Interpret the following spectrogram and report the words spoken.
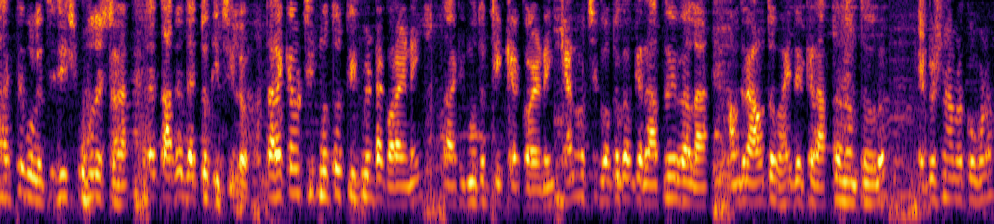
থাকতে বলেছে যে উপদেষ্টারা তাদের দায়িত্ব কি ছিল? তারা কেন ঠিক ট্রিটমেন্টটা করায় নাই? তারা ঠিক ঠিক করায় নাই? কেন হচ্ছে গতকালকে রাত্রের বেলা আমাদের আহত ভাইদেরকে রাস্তা নামতে হলো? এই প্রশ্ন আমরা করব না?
